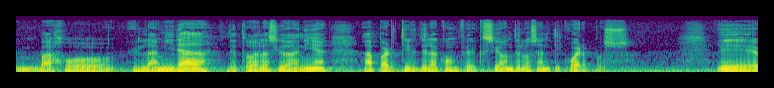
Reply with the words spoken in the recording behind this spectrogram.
bajo la mirada de toda la ciudadanía a partir de la confección de los anticuerpos. Eh,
